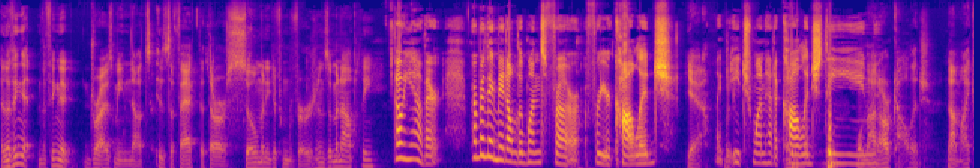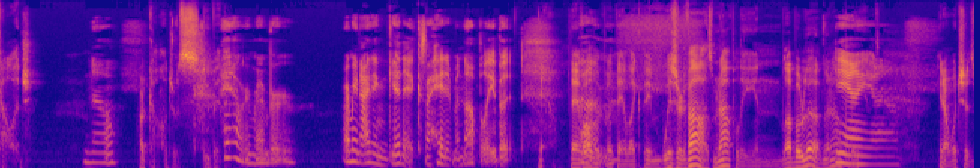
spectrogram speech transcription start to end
And the thing that the thing that drives me nuts is the fact that there are so many different versions of Monopoly. Oh yeah, there. Remember they made all the ones for for your college. Yeah, Like each one had a oh, college well, theme. not our college, not my college. no, Our college was stupid. I don't remember. I mean, I didn't get it because I hated Monopoly, but yeah, They have all the, Um, but they have like the Wizard of Oz Monopoly and blah blah blah Monopoly. yeah, yeah. You know, which is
